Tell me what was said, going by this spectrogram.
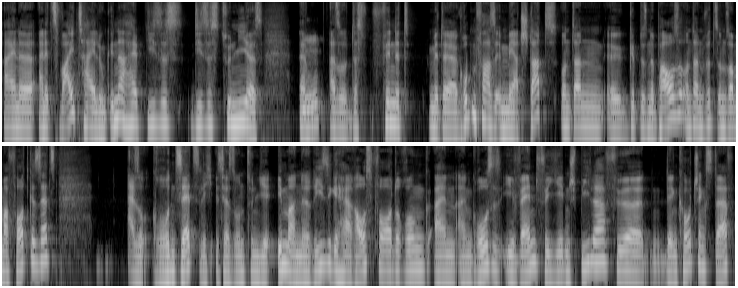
eine, eine Zweiteilung innerhalb dieses, dieses Turniers. Ähm, mhm. Also das findet mit der Gruppenphase im März statt und dann äh, gibt es eine Pause und dann wird es im Sommer fortgesetzt also grundsätzlich ist ja so ein Turnier immer eine riesige Herausforderung, ein, ein großes Event für jeden Spieler, für den Coaching-Staff.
